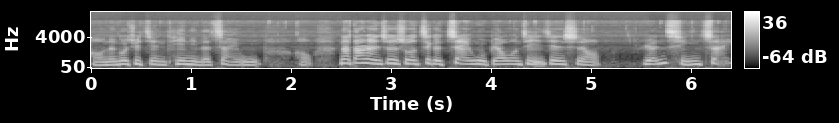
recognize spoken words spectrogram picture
好，能够去减轻你的债务。好，那当然就是说这个债务不要忘记一件事哦，人情债。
